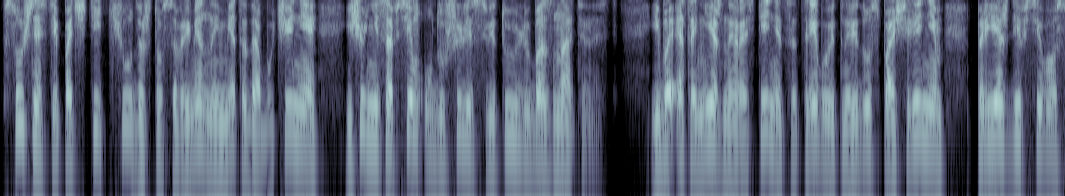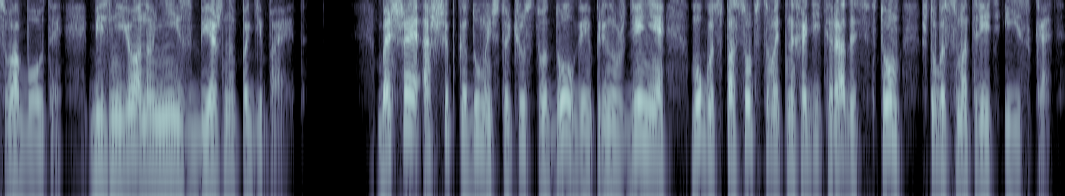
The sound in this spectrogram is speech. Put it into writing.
В сущности, почти чудо, что современные методы обучения еще не совсем удушили святую любознательность, ибо эта нежная растеница требует наряду с поощрением прежде всего свободы, без нее оно неизбежно погибает. Большая ошибка думать, что чувство долга и принуждения могут способствовать находить радость в том, чтобы смотреть и искать.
